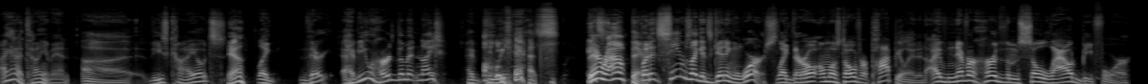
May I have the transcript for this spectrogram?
I gotta tell you, man, uh, these coyotes, Yeah. like they're. Have you heard them at night? Have, can oh you, yes, they're out there. But it seems like it's getting worse. Like they're almost overpopulated. I've never heard them so loud before.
